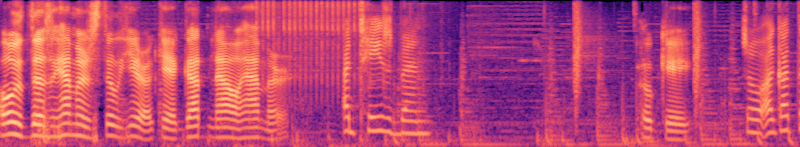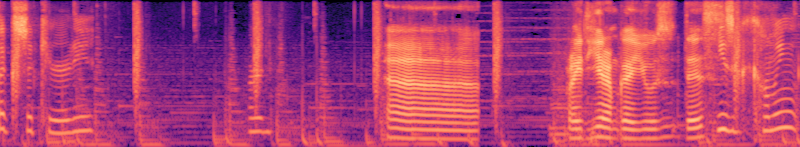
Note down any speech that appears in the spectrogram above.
Oh, the hammer is still here. Okay, I got now hammer. I tased Ben, Okay. so I got the security card. Uh, right here I'm gonna use this. He's coming.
